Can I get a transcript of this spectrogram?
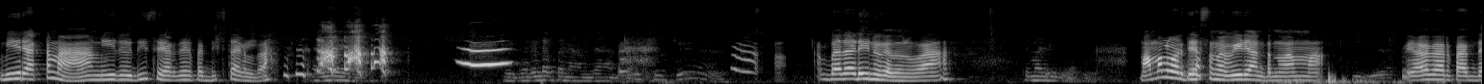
మీరు ఎట్టమా మీరు తీసి ఎడదే పెద్ద దిష్టి తగలరా? బలి అడిగినావు కదా నువ్వా? మమ్మల్ని కూడా తీస్తున్నావు వీడియో అంటుంది మా అమ్మ ఎవరి పెద్ద?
